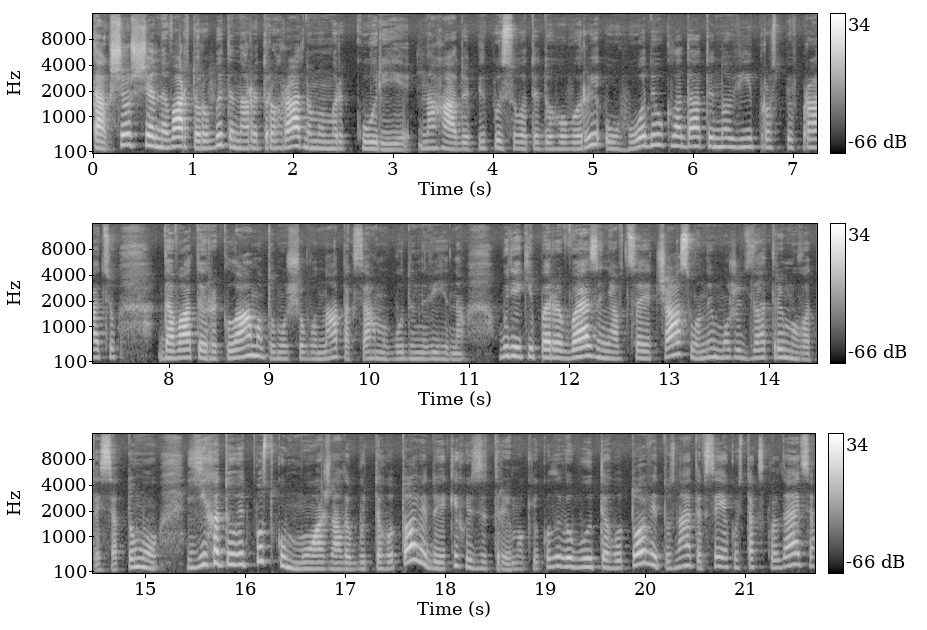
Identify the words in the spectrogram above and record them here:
Так, що ще не варто робити на ретроградному Меркурії? Нагадую, підписувати договори, угоди укладати нові про співпрацю, давати рекламу, тому що вона так само буде невигідна. Будь-які перевезення в цей час вони можуть затримуватися. Тому їхати у відпустку можна, але будьте готові до якихось затримок. І коли ви будете готові, то знаєте, все якось так складається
